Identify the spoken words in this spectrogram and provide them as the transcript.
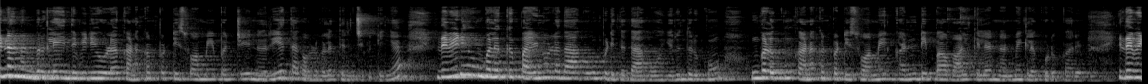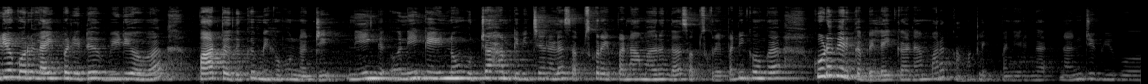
என்ன நண்பர்களே இந்த வீடியோவில் கணக்கன்பட்டி சுவாமியை பற்றி நிறைய தகவல்களை தெரிஞ்சுக்கிட்டீங்க. இந்த வீடியோ உங்களுக்கு பயனுள்ளதாகவும் பிடித்ததாகவும் இருந்திருக்கும். உங்களுக்கும் கணக்கன் கணக்கன்பட்டி சுவாமி கண்டிப்பாக வாழ்க்கையில் நன்மைகளை கொடுப்பாரு. இந்த வீடியோக்கு ஒரு லைக் பண்ணிவிட்டு வீடியோவை பார்த்ததுக்கு மிகவும் நன்றி. நீங்கள் நீங்கள் இன்னும் உற்சாகம் டிவி சேனலை சப்ஸ்கிரைப் பண்ணாமல் இருந்தால் சப்ஸ்கிரைப் பண்ணிக்கோங்க. கூடவே இருக்க பெல்லைக்கான மறக்காமல் கிளிக் பண்ணிடுங்க நன்றி வியூவோ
